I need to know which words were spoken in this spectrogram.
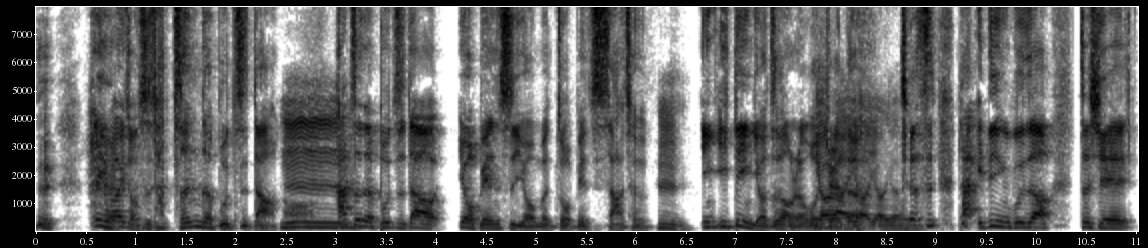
另外一种是他真的不知道，哦，他真的不知道右边是油门，左边是刹车，嗯，一一定有这种人，我觉得有有有，就是他一定不知道这些。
